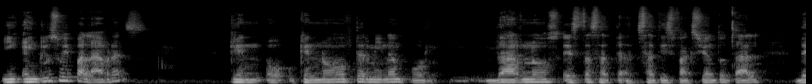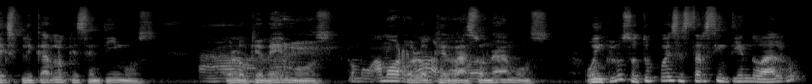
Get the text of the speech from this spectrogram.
Y, e incluso hay palabras que, que no terminan por darnos esta satisfacción total de explicar lo que sentimos o lo que ah. vemos. Como amor. O lo que razonamos. O incluso tú puedes estar sintiendo algo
